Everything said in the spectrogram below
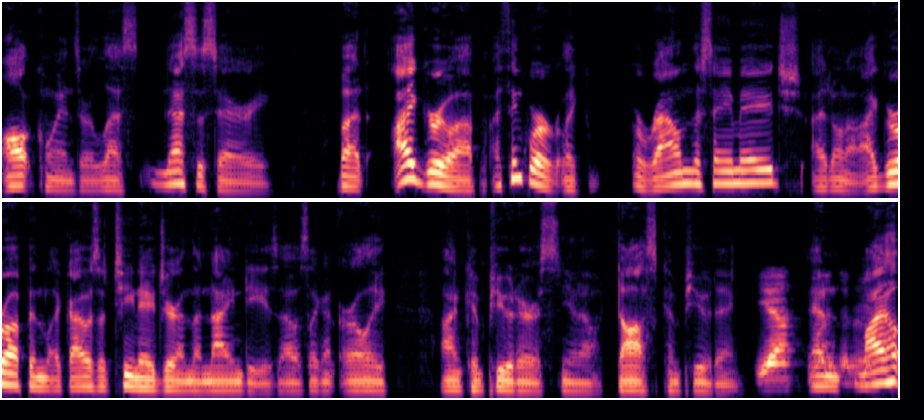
altcoins are less necessary but I grew up, I think we're like around the same age. I don't know. I grew up in like, I was a teenager in the 90s. I was like an early on computers, you know, DOS computing. Yeah. And my,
